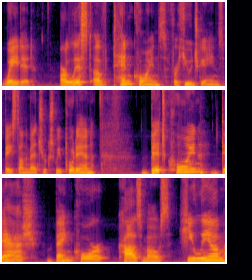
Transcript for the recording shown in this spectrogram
Weighted. Our list of 10 coins for huge gains based on the metrics we put in. Bitcoin, Dash, Bancor, Cosmos, Helium,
